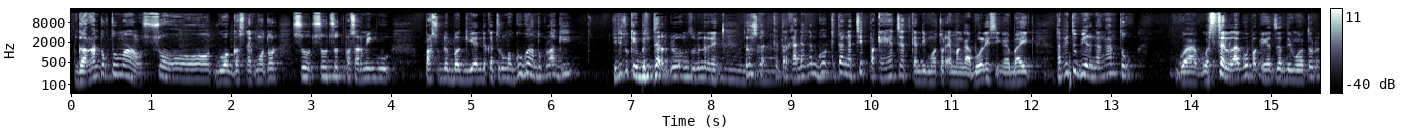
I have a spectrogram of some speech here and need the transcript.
Gak ngantuk tuh mal, sot, gue gas naik motor, sut sut sut pasar minggu. Pas udah bagian dekat rumah gue ngantuk lagi. Jadi tuh kayak bentar doang sebenarnya. Hmm, Terus kan terkadang kan gue kita ngecit pakai headset kan di motor emang nggak boleh sih nggak baik. Tapi itu biar nggak ngantuk. Gua gua setel lagu pakai headset di motor,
